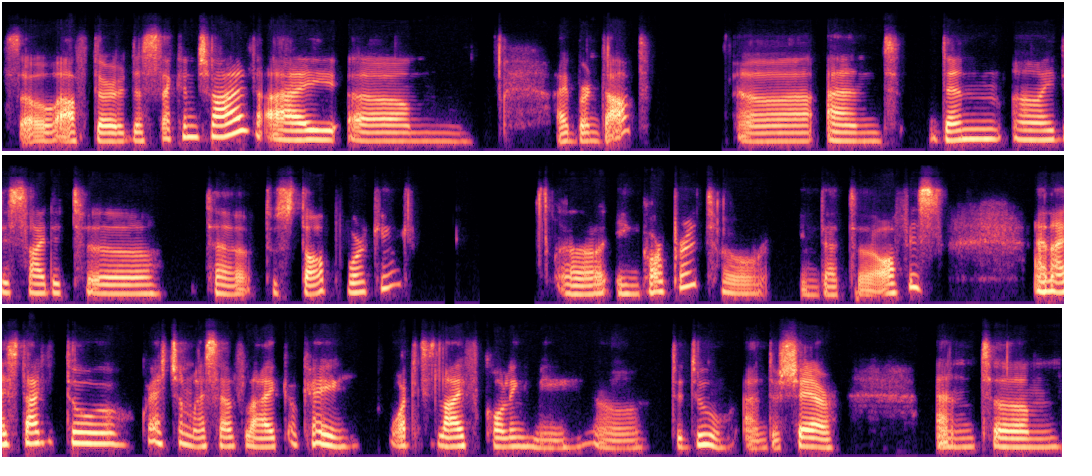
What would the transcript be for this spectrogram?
So after the second child, I um, I burned out, uh, and then I decided to to, to stop working uh, in corporate or in that uh, office, and I started to question myself, like, okay, what is life calling me uh, to do and to share? And um,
